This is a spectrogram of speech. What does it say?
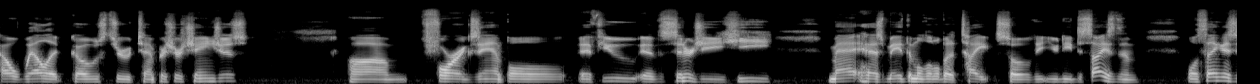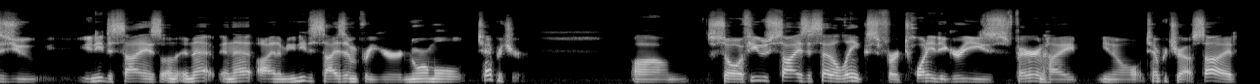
how well it goes through temperature changes. Um, for example, if you if Synergy, he Matt has made them a little bit tight so that you need to size them. Well, the thing is, is you you need to size in that in that item. You need to size them for your normal temperature. Um, so if you size a set of links for 20 degrees Fahrenheit, you know, temperature outside,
